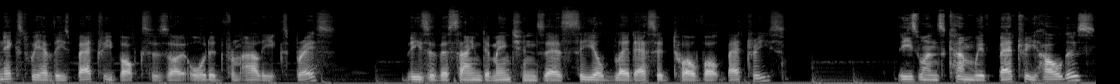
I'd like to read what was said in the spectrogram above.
Next we have these battery boxes I ordered from AliExpress. These are the same dimensions as sealed lead acid 12 volt batteries. These ones come with battery holders.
